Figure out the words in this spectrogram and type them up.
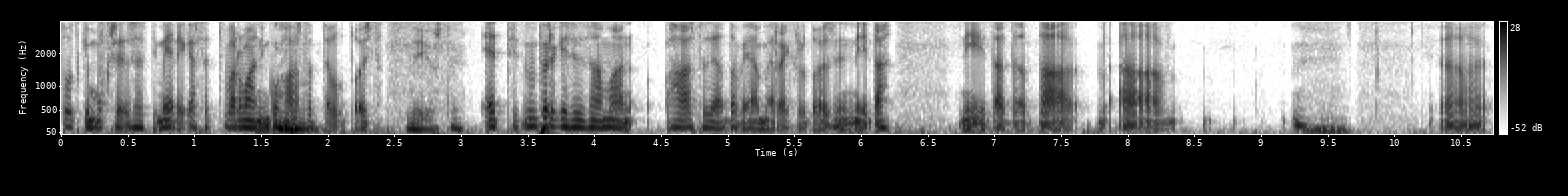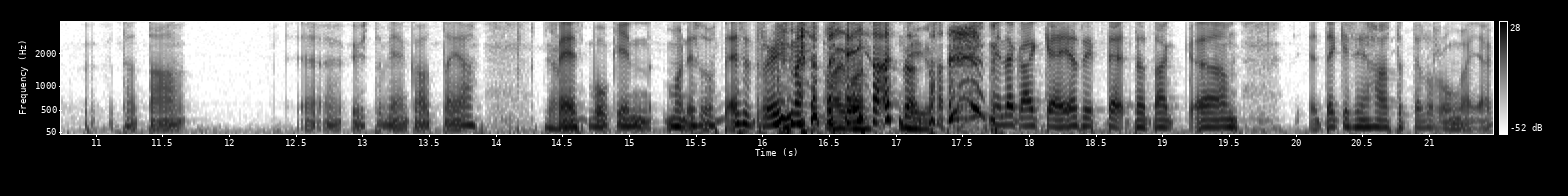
tutkimuksellisesti mielekästä, että varmaan niin kuin mm. haastattelut olisi. Niin. Että sitten mä pyrkisin saamaan haastateltavia, mä rekrytoisin niitä, niitä tota, ää, ää, tota, ystävien kautta ja, ja. Facebookin monisuhteiset ryhmästä Aivan, ja niin tota, mitä kaikkea. Ja sitten tota, ää, tekisin haastattelurungon ja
